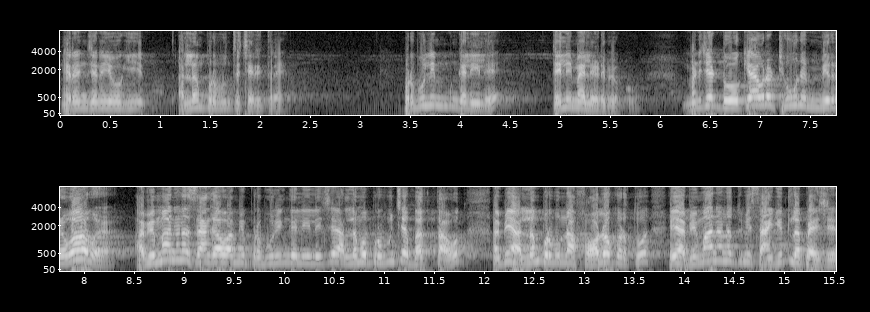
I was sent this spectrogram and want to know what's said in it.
निरंजन योगी अल्लम ಪ್ರಭೂंचं चरित्र आहे प्रभुलिंगलीले तेलिम्याला येडबेकू म्हणजे डोक्यावर ठेवून मिरवावं अभिमानानं सांगावं आम्ही प्रभुलिंग लिहिलेचे अल्लम प्रभूंचे भक्त आहोत आम्ही अल्लम प्रभूंना फॉलो करतो हे अभिमानानं तुम्ही सांगितलं पाहिजे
